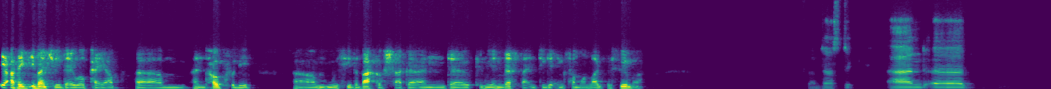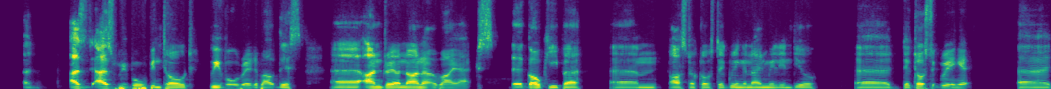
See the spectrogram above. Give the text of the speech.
yeah, I think eventually they will pay up, um, and hopefully um, we see the back of Xhaka and uh, can we invest that into getting someone like Bissouma? Fantastic, and uh, uh, as as we've all been told, we've all read about this. Uh, Andre Onana of Ajax, the goalkeeper, um, Arsenal close to agreeing a nine million deal. Uh, they're close to agreeing it. Uh,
